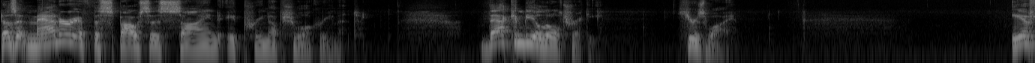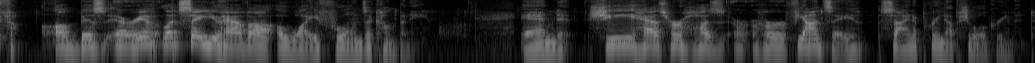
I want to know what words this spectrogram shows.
Does it matter if the spouses signed a prenuptial agreement? That can be a little tricky. Here's why. If a business, or if, let's say you have a, a wife who owns a company, and she has her hus- her fiance sign a prenuptial agreement.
